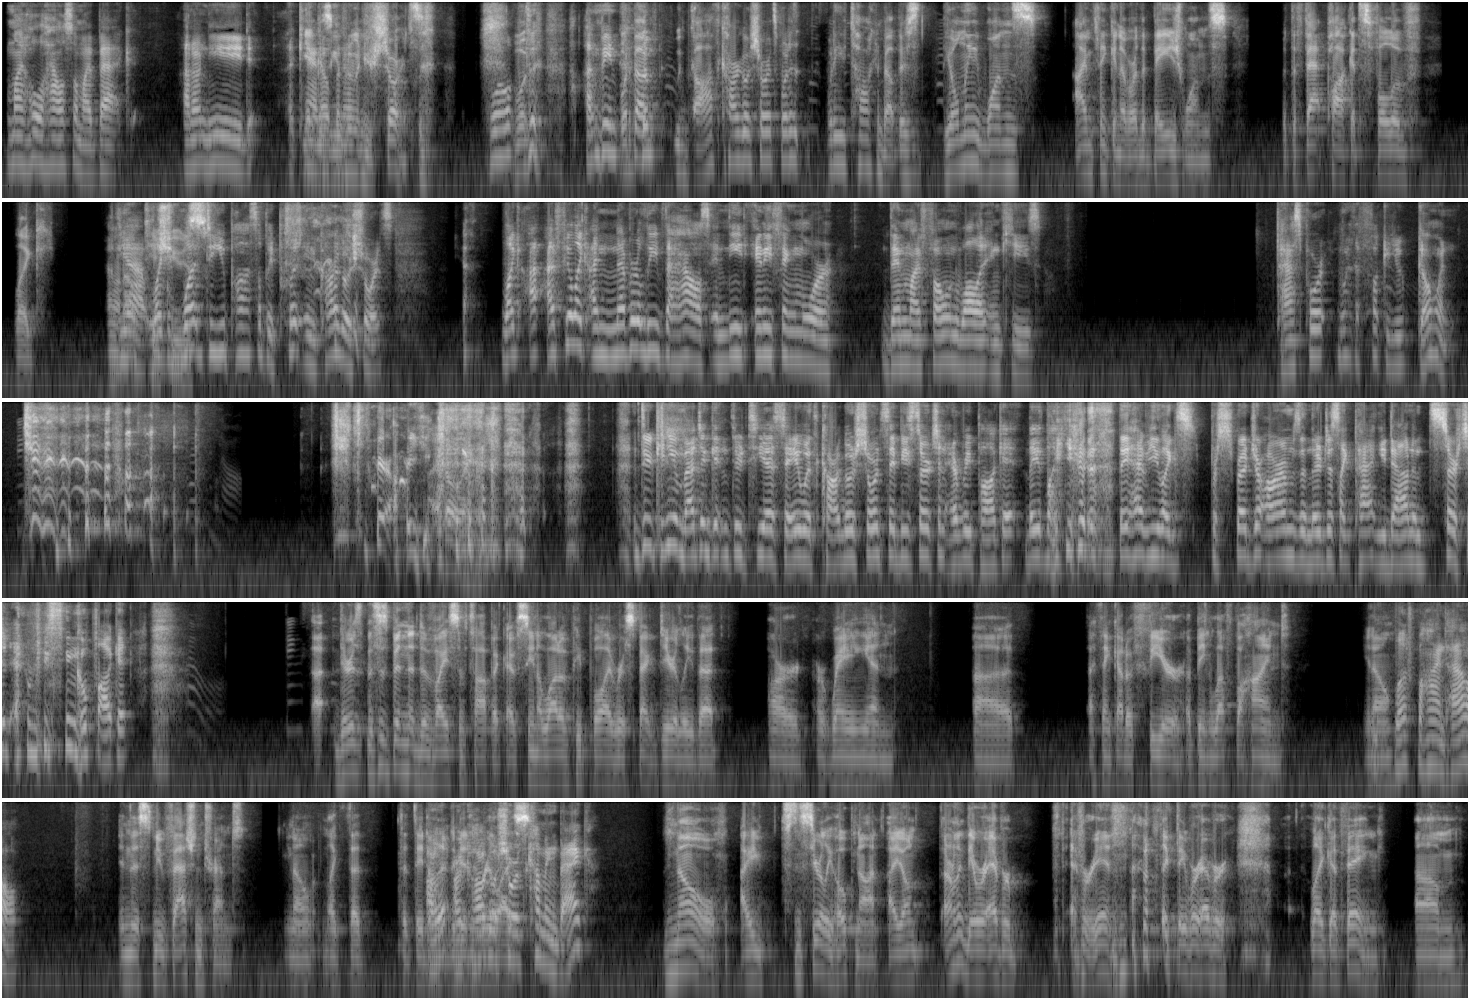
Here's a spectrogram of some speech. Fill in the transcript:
my whole house on my back. I don't need a Yeah, can you opener. put them in your shorts. well, What- I mean, What the- about goth cargo shorts? What is? What are you talking about? There's the only ones I'm thinking of are the beige ones with the fat pockets full of like I don't yeah, know like what do you possibly put in cargo shorts? Like I, I feel like I never leave the house and need anything more than my phone, wallet, and keys. Passport? Where the fuck are you going? Where are you going? Dude, can you imagine getting through TSA with cargo shorts? They'd be searching every pocket. They like you. They have you like sp- spread your arms, and they're just like patting you down and searching every single pocket. uh, there's this has been a divisive topic. I've seen a lot of people I respect dearly that are are weighing in. Uh, I think out of fear of being left behind. You know, Left behind? How? in this new fashion trend. You know, like that that they don't they, they are didn't cargo realize. shorts coming back? No, I sincerely hope not. I don't. I don't think they were ever, ever in. I don't think they were ever like a thing. Um,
